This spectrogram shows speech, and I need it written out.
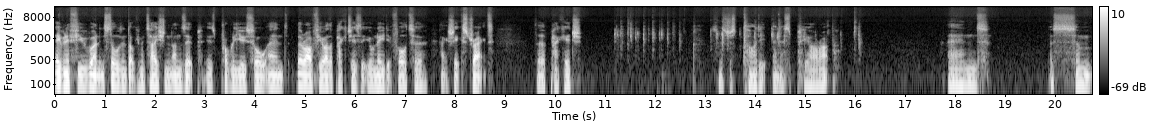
even if you weren't installed in documentation, unzip is probably useful, and there are a few other packages that you'll need it for to actually extract the package. Let's just tidy NSPR up. And there's some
